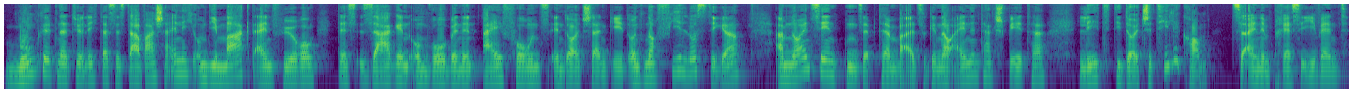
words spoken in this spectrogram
munkelt natürlich, dass es da wahrscheinlich um die Markteinführung des sagenumwobenen iPhones in Deutschland geht. Und noch viel lustiger, am 19. September, also genau einen Tag später, lädt die Deutsche Telekom zu einem Presseevent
